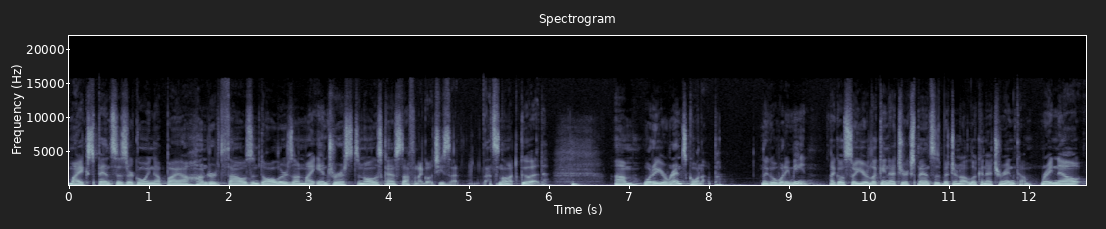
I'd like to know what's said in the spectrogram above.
my expenses are going up by hundred thousand dollars on my interest and all this kind of stuff." And I go, "Geez, that that's not good. Um, what are your rents going up?" And they go, "What do you mean?" I go, "So you're looking at your expenses, but you're not looking at your income. Right now,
